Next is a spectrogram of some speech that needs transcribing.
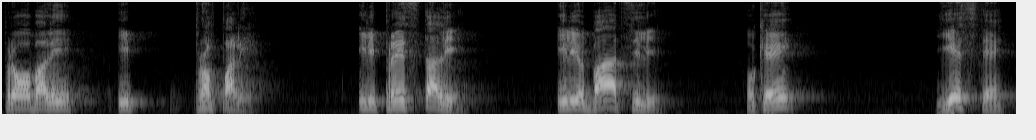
probali i propali. Ili prestali. Ili odbacili. Ok? Jeste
